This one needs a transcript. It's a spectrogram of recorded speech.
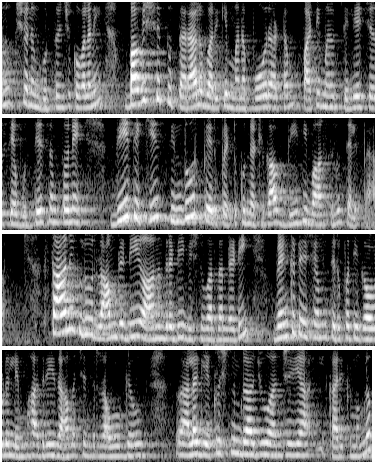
అనుక్షణం గుర్తుంచుకో గుర్తుంచుకోవాలని భవిష్యత్తు తరాల వారికి మన పోరాటం పటిమను తెలియజేసే ఉద్దేశంతోనే వీధికి సింధూర్ పేరు పెట్టుకున్నట్లుగా వీధి వాసులు తెలిపారు. స్థానికులు రామరెడ్డి ఆనందరెడ్డి విష్ణువర్ధన్ రెడ్డి వెంకటేశం తిరుపతి గౌడ్ లింబాద్రి రామచంద్రరావు గౌడ్ అలాగే కృష్ణంరాజు అంజయ్య ఈ కార్యక్రమంలో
